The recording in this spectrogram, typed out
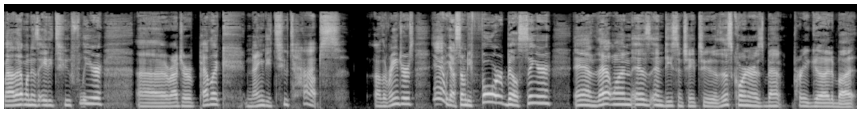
Uh, that one is 82 Fleer. Uh, Roger Pavlik, 92 Topps. Uh, the Rangers. And we got 74 Bill Singer. And that one is in decent shape too. This corner is bent pretty good, but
